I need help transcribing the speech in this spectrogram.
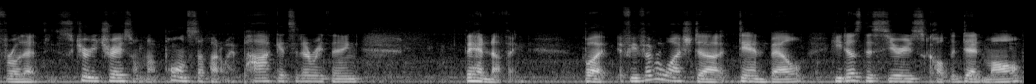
throw that through the security tray so I'm not pulling stuff out of my pockets and everything. They had nothing. But if you've ever watched uh, Dan Bell, he does this series called The Dead Mall,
